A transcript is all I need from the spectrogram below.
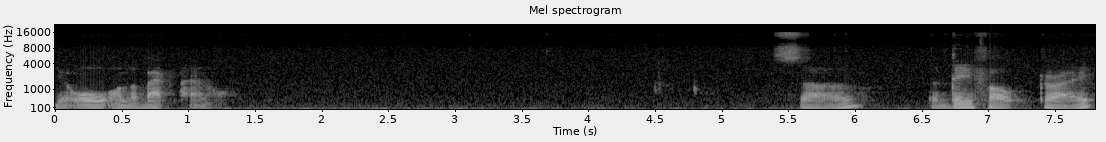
you're all on the back panel. So the default drape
